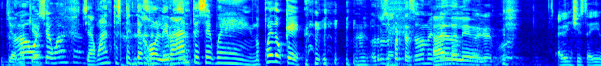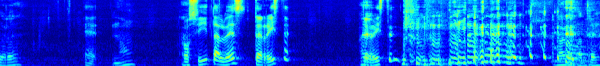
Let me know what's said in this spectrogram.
Y tú, yo "No, güey, quiero- si aguantas". Si aguantas, pendejo, levántese, güey. ¿No puedo o qué? Otro supertazón, no hay Ándale, pedo. güey. Hay un chiste ahí, ¿verdad? Eh, no. O sí, tal vez. ¿Te reíste? ¿Te reíste? No lo encontré.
